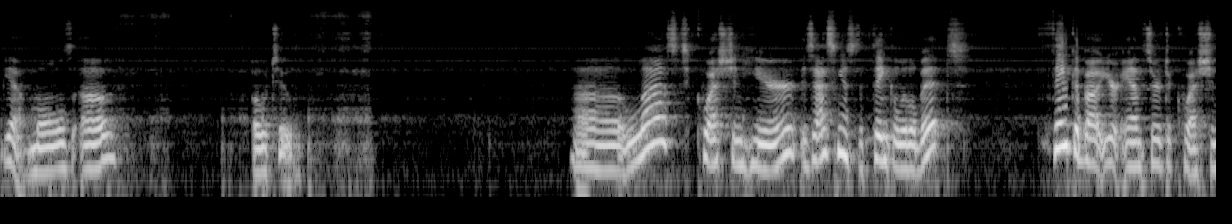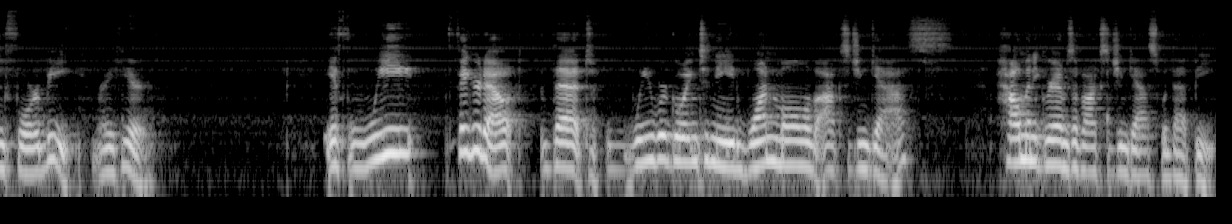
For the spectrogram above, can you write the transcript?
yeah, moles of O2. Uh, last question here is asking us to think a little bit. Think about your answer to question 4b, right here. If we figured out that we were going to need one mole of oxygen gas, how many grams of oxygen gas would that be?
